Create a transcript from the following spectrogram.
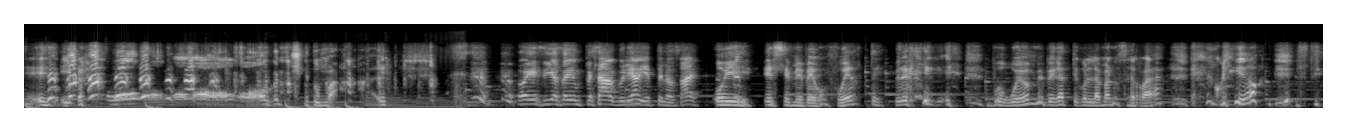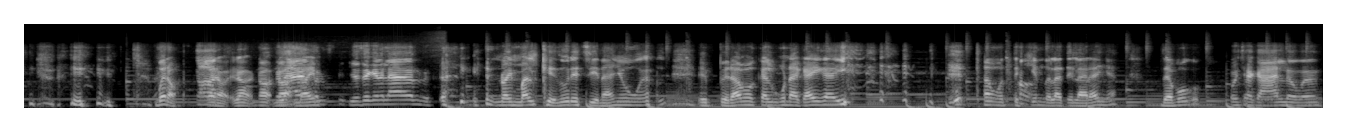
madre. Oye, si yo soy un pesado culiado y este lo sabe. Oye, ese me pegó fuerte. Pero es que, pues, weón, me pegaste con la mano cerrada. Bueno, bueno, no, no, no, a hay. Yo sé que me la a no hay mal que dure 100 años, weón. Esperamos que alguna caiga ahí. Estamos tejiendo la telaraña de a poco. Pucha, Carlos, weón.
